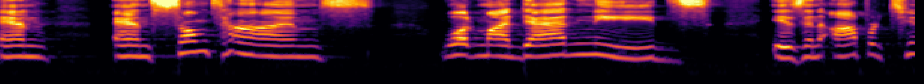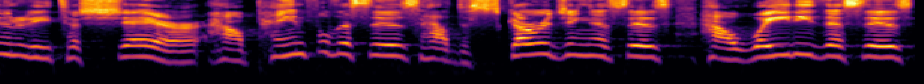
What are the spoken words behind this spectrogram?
and, and sometimes what my dad needs is an opportunity to share how painful this is, how discouraging this is, how weighty this is,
